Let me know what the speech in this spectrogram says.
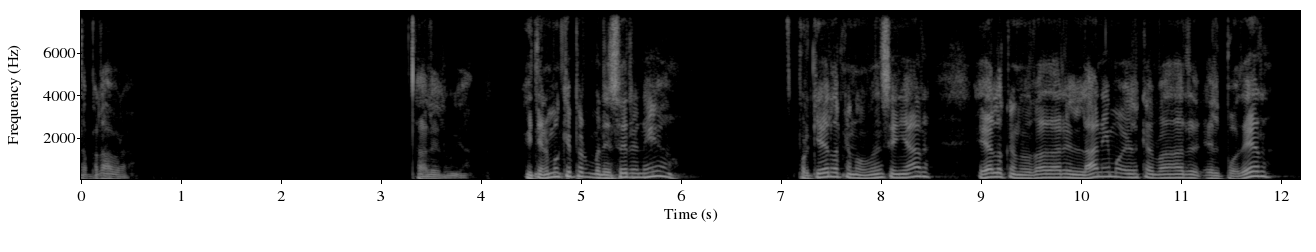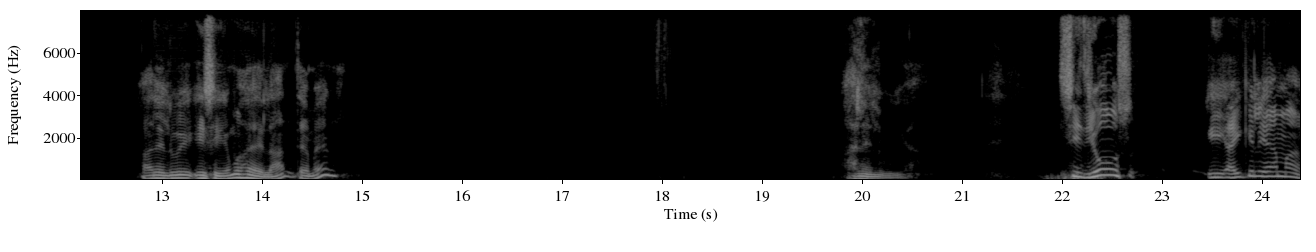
la palabra. Aleluya. Y tenemos que permanecer en ella. Porque es la que nos va a enseñar, es lo que nos va a dar el ánimo, es lo que va a dar el poder. Aleluya. Y seguimos adelante, amén. Aleluya. Si Dios, y ahí que le llama,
